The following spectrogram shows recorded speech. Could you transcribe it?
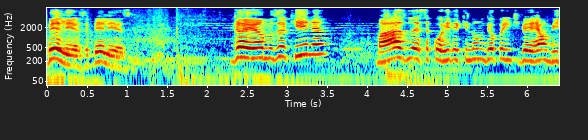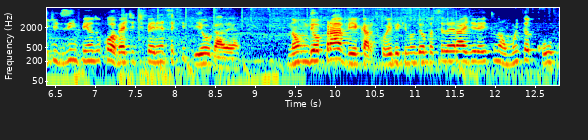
Beleza, beleza. Ganhamos aqui, né? Mas nessa corrida aqui não deu pra gente ver realmente o desempenho do Corvette, a diferença que deu, galera. Não deu pra ver, cara. Essa corrida aqui não deu pra acelerar direito, não. Muita curva.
